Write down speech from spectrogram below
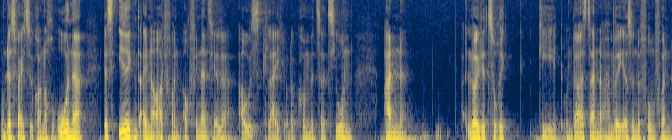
Und das vielleicht sogar noch ohne, dass irgendeine Art von auch finanzieller Ausgleich oder Kompensation an Leute zurückgeht. Und da ist dann, haben wir eher so eine Form von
